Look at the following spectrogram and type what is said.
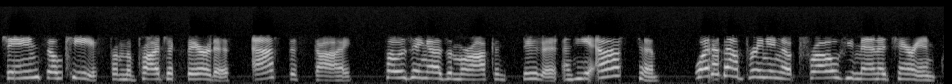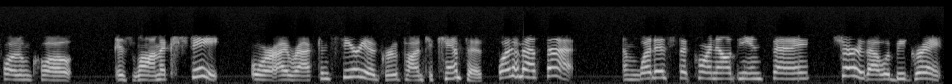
James O'Keefe from the Project Veritas asked this guy posing as a Moroccan student, and he asked him, "What about bringing a pro-humanitarian, quote unquote, Islamic State or Iraq and Syria group onto campus? What about that?" And what does the Cornell dean say? Sure, that would be great.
